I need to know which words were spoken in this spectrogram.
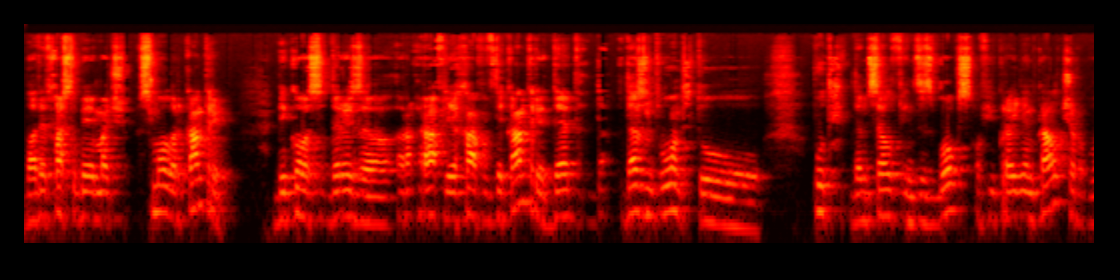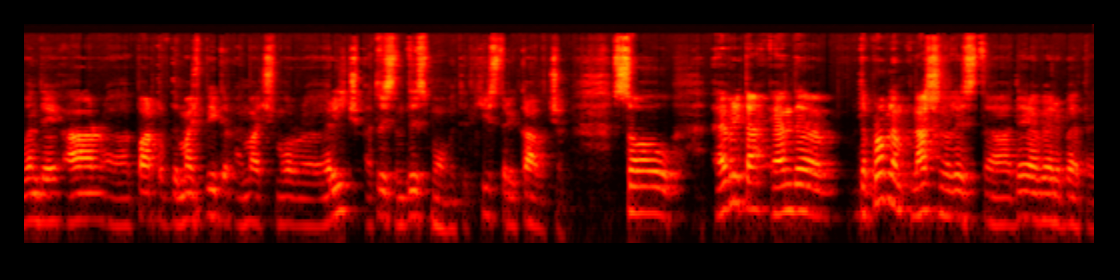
but it has to be a much smaller country because there is a, roughly a half of the country that doesn't want to put themselves in this box of Ukrainian culture when they are uh, part of the much bigger and much more uh, rich, at least in this moment, in history culture. So every time, and uh, the problem, nationalists, uh, they are very bad. Uh,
